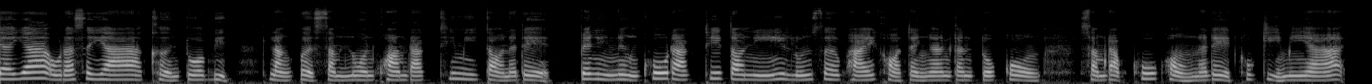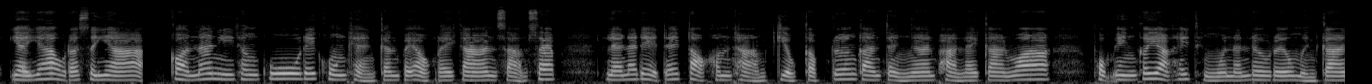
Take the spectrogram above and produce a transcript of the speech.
ยาย่าอุรัสยา เขินตัวบิด หลังเปิดสำนวนความรักที่มีต่อณเดชเป็นอีกหนึ่งคู่รักที่ตอนนี้ลุ้นเซอร์ไพรส์ขอแต่งงานกันตัวโกงสำหรับคู่ของณเดชคุกิมิยะ ยาย่าอุรัสยา ก่อนหน้านี้ทั้งคู่ได้ควงแขนกันไปออกรายการสามแซบและณเดชได้ตอบคำถามเกี่ยวกับเรื่องการแต่งงานผ่านรายการว่า ผมเองก็อยากให้ถึงวันนั้นเร็วๆเหมือนกัน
